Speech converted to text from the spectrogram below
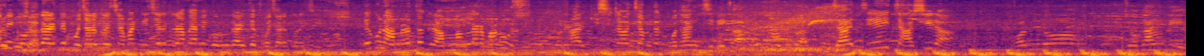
আমি গরুর গাড়িতে প্রচার করেছি আমার নিজের গ্রামে আমি গরুর গাড়িতে প্রচার করেছি। দেখুন আমরা তো গ্রাম বাংলার মানুষ আর কৃষিটা হচ্ছে আমাদের প্রধান জীবিকা। যা যেই চাষিরা অন্ন যোগান দিয়ে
